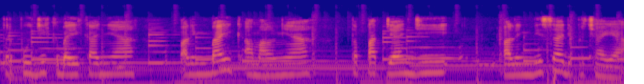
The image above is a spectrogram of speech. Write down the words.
terpuji kebaikannya, paling baik amalnya, tepat janji, paling bisa dipercaya.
